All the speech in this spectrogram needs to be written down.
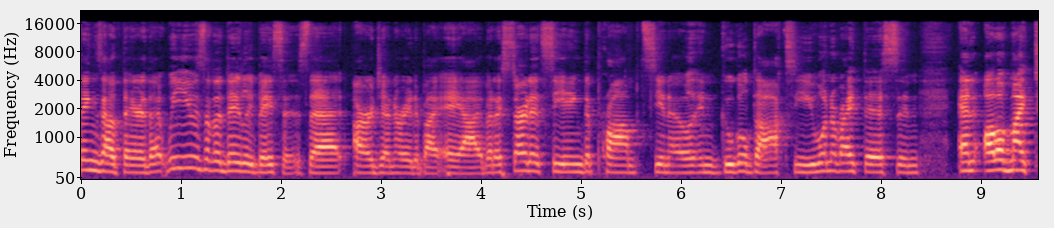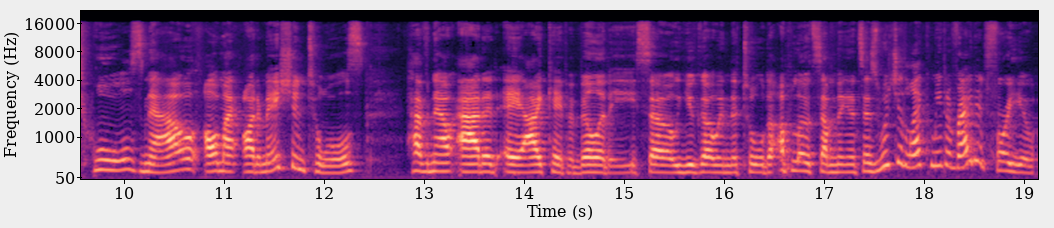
things out there that we use on a daily basis that are generated by AI. But I started seeing the prompts, you know, in Google Docs, you want to write this and and all of my tools now, all my automation tools have now added AI capability. So you go in the tool to upload something and it says, "Would you like me to write it for you?"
